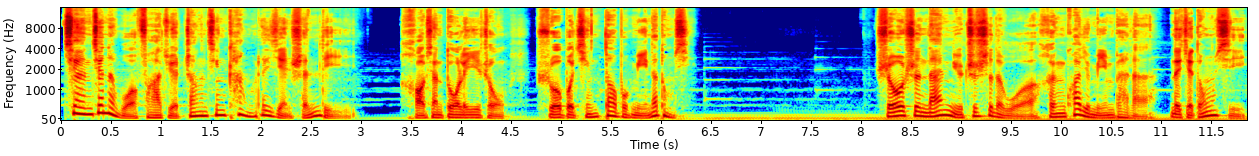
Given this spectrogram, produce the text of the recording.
渐渐的，我发觉张晶看我的眼神里，好像多了一种说不清道不明的东西。熟识男女之事的我，很快就明白了那些东西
